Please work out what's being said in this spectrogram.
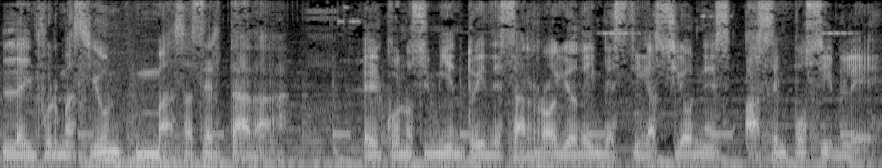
La información más acertada. El conocimiento y desarrollo de investigaciones hacen posible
